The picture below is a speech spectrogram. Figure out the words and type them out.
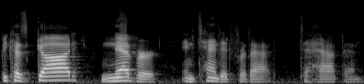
because God never intended for that to happen.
